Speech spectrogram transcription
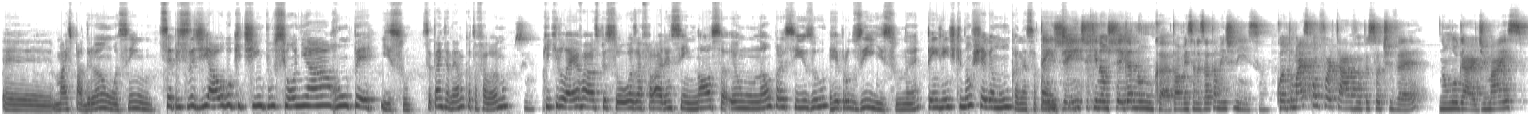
é mais padrão, assim, você precisa de algo que te impulsione a romper isso. Você tá entendendo o que eu tô falando? Sim. O que, que leva as pessoas a falarem assim, nossa, eu não preciso reproduzir isso, né? Tem gente que não chega nunca nessa Tem parte. gente que não chega nunca. Eu tava pensando exatamente nisso. Quanto mais confortável a pessoa tiver, num lugar de mais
